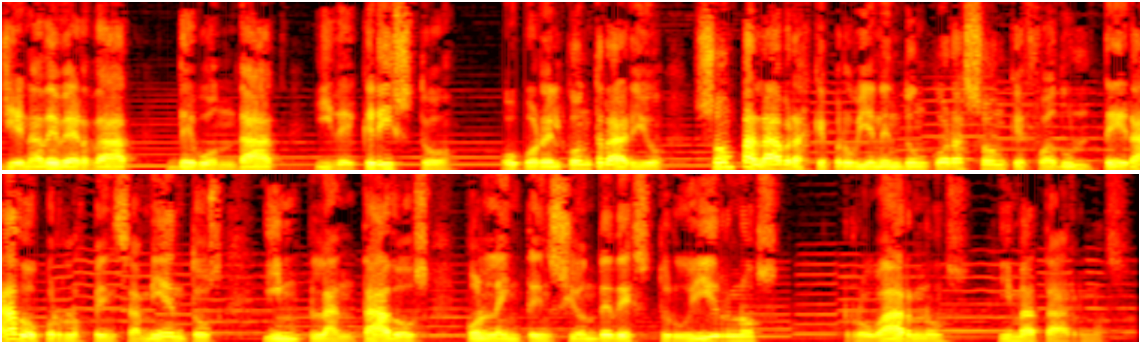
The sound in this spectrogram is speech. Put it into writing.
llenas de verdad, de bondad y de Cristo, o por el contrario, son palabras que provienen de un corazón que fue adulterado por los pensamientos implantados con la intención de destruirnos, robarnos y matarnos.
